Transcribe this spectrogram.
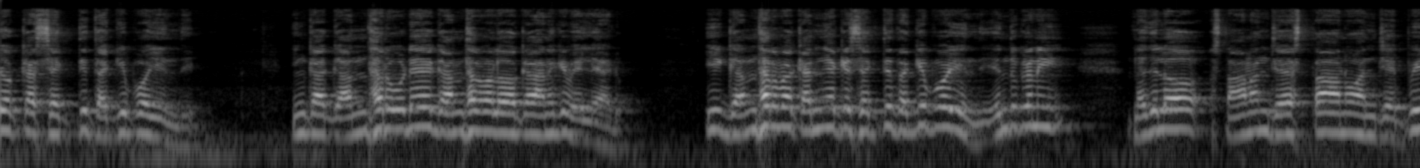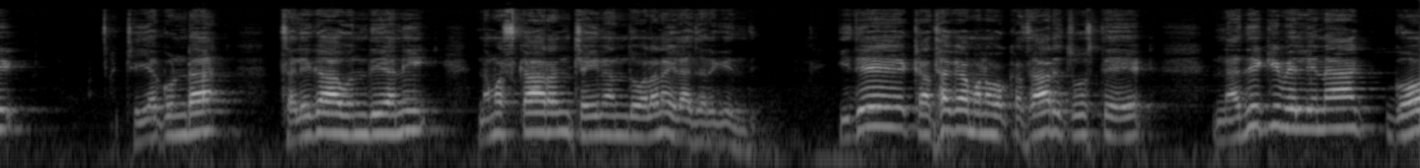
యొక్క శక్తి తగ్గిపోయింది. ఇంకా గంధర్వుడే గంధర్వలోకానికి వెళ్ళాడు. ఈ గంధర్వ కన్యకి శక్తి తగ్గిపోయింది. ఎందుకని? నదిలో స్నానం చేస్తాను అని చెప్పి చేయకుండా చలిగా ఉంది అని నమస్కారం చేయనందువలన ఇలా జరిగింది. ఇదే కథగా మనం ఒక్కసారి చూస్తే నదికి వెళ్ళిన గో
